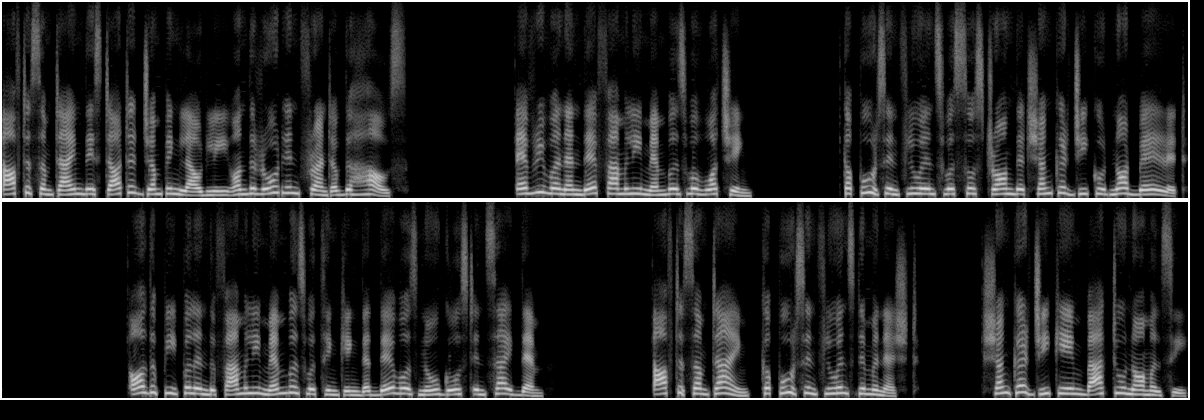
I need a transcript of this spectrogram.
After some time, they started jumping loudly on the road in front of the house. Everyone and their family members were watching. Kapoor's influence was so strong that Shankarji could not bear it. All the people and the family members were thinking that there was no ghost inside them. After some time, Kapoor's influence diminished. Shankarji came back to normalcy.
